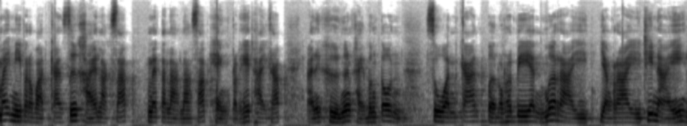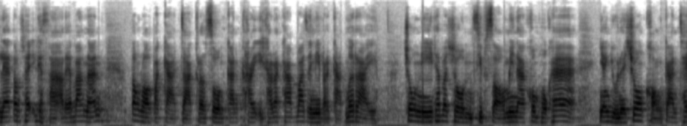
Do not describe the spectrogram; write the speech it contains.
ไม่มีประวัติการซื้อขายหลักทรัพย์ ในตลาดหลักทรัพย์แห่งประเทศไทยครับ อันนี้คือเงื่อนไขเบื้องต้น ส่วนการเปิดลงทะเบียนเมื่อไหร่อย่างไรที่ไหน และต้องใช้เอกสารอะไรบ้างนั้น ต้องรอประกาศจากกระทรวงการคลังอีกครั้งนะครับ ว่าจะมีประกาศเมื่อไหร่ช่วงนี้ท่านผู้ชม 12 มีนาคม 65ยังอยู่ในช่วงของการใช้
